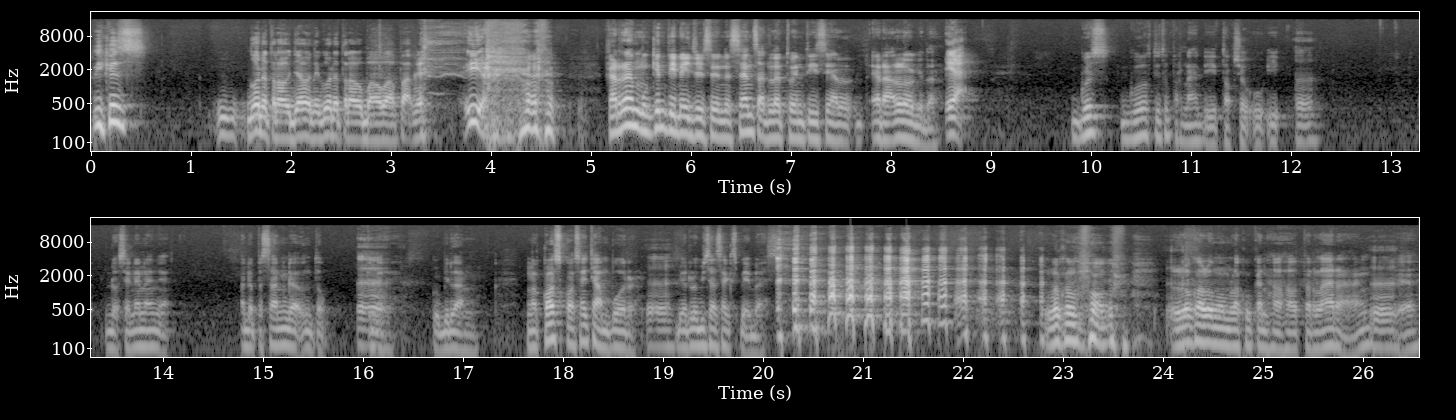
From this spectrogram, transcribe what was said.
Because Gue udah terlalu jauh nih, gue udah terlalu bawa bapak kayak. iya. Karena mungkin teenagers in a sense adalah 20s yang era lo gitu. Iya. Gue gue waktu itu pernah di talk show UI. Heeh. Dosennya nanya, ada pesan nggak untuk? Gue bilang, ngekos kosnya campur, biar lo bisa seks bebas. lo kalau mau lo kalau mau melakukan hal-hal terlarang, ya,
